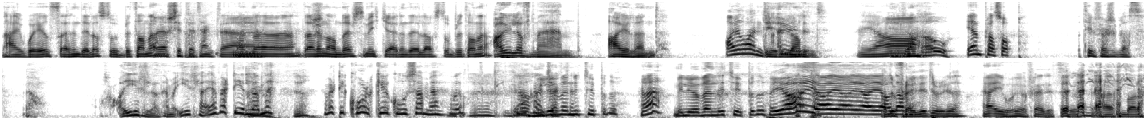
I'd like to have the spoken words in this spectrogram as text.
Nei, Wales er en del av Storbritannia. ja, shit, jeg tenkte Men uh, det er en annen del som ikke er en del av Storbritannia. Isle of Man. Ireland. Island. Irland. Ja. Oh. Én plass opp. Til førsteplass. Ja. Irland, jeg, Irland. jeg har vært i Irland, jeg. Ja. Jeg har vært i Cork og kosa meg. Ja, Ja, miljøvennlig type, du. Hæ? Miljøvennlig type, du. Ja, ja, ja. ja, ja. Du fløy dit, tror du ikke det? Ja, jo, jeg fløy dit. Ja, bare.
